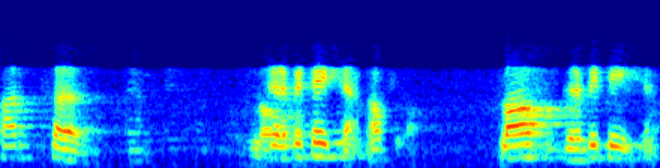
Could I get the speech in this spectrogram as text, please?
Earth's gravitation of law of gravitation.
